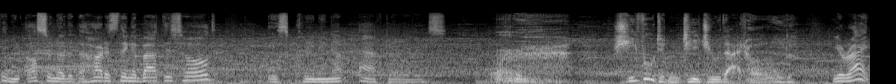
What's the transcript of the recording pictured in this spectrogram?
Then you also know that the hardest thing about this hold is cleaning up afterwards. Shifu didn't teach you that hold. You're right.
